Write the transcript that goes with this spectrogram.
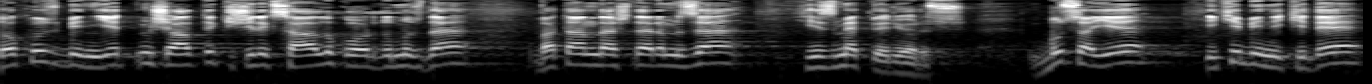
9076 kişilik sağlık ordumuzla vatandaşlarımıza hizmet veriyoruz. Bu sayı 2002'de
